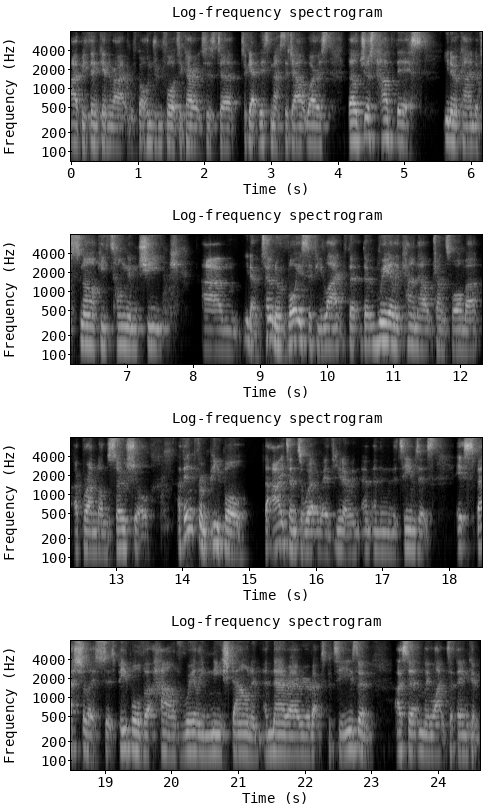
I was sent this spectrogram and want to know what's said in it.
I'd be thinking, right, we've got 140 characters to, to get this message out. Whereas they'll just have this, you know, kind of snarky tongue in cheek, um, you know, tone of voice, if you like, that, that really can help transform a, a brand on social. I think from people that I tend to work with, you know, and, and in the teams, it's it's specialists, it's people that have really niche down in, in their area of expertise. And I certainly like to think and,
